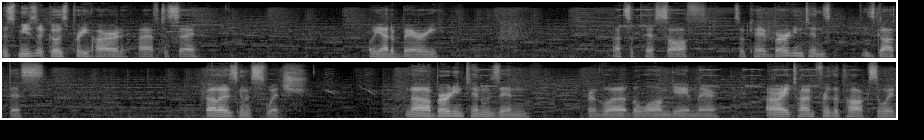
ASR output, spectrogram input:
This music goes pretty hard, I have to say. Oh, he had a berry. That's a piss off. It's okay. Birdington's... He's got this. Thought I was gonna switch. Nah, Birdington was in for the, the long game there. Alright, time for the Toxoid.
